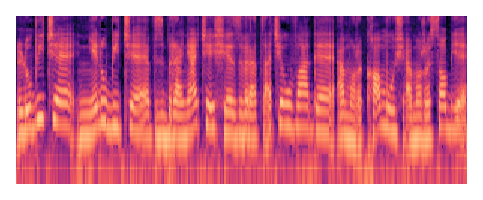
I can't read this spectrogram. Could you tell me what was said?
lubicie, nie lubicie, wzbraniacie się, zwracacie uwagę, a może komuś, a może sobie,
